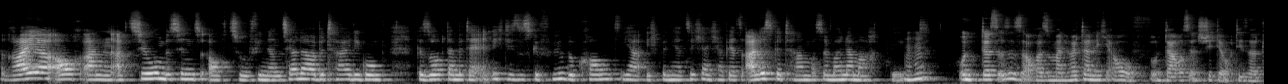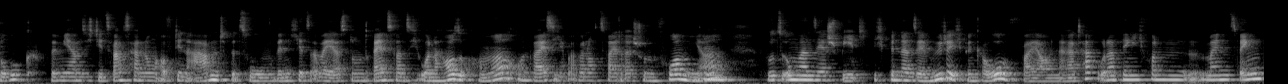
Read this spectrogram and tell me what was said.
Reihe auch an Aktionen bis hin auch zu finanzieller Beteiligung gesorgt, damit er endlich dieses Gefühl bekommt, ja, ich bin jetzt sicher, ich habe jetzt alles getan, was in meiner Macht liegt. Mhm. Und das ist es auch. Also man hört da nicht auf. Und daraus entsteht ja auch dieser Druck. Bei mir haben sich die Zwangshandlungen auf den Abend bezogen. Wenn ich jetzt aber erst um 23 Uhr nach Hause komme und weiß, ich habe aber noch zwei, drei Stunden vor mir, mhm. wird es irgendwann sehr spät. Ich bin dann sehr müde, ich bin K.O., war ja auch ein langer Tag, unabhängig von meinen Zwängen.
